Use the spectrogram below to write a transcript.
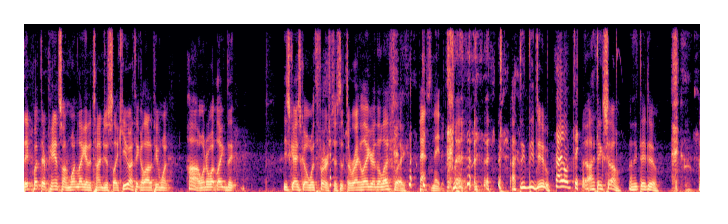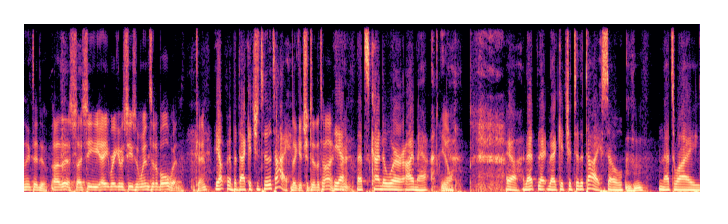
they put their pants on one leg at a time, just like you, I think a lot of people went, "Huh? I wonder what leg that these guys go with first. Is it the right leg or the left leg?" Fascinated. I think they do. I don't think. I think so. I think they do. I think they do. Uh, this I see eight regular season wins and a bowl win. Okay, Yep, but that gets you to the tie. they get you to the tie. Yeah, Right. that's kind of where I'm at. Yeah. Yeah, yeah, that that that gets you to the tie. So Mm-hmm. and that's why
